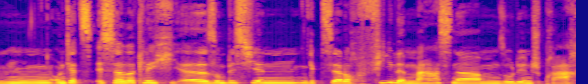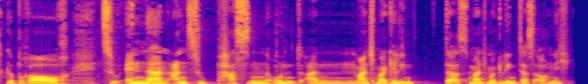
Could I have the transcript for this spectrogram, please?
Mm, und jetzt ist ja wirklich äh, so ein bisschen, gibt es ja doch viele Maßnahmen, so den Sprachgebrauch zu ändern, anzupassen und an manchmal gelingt das, manchmal gelingt das auch nicht.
